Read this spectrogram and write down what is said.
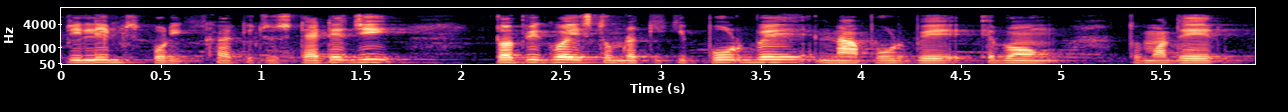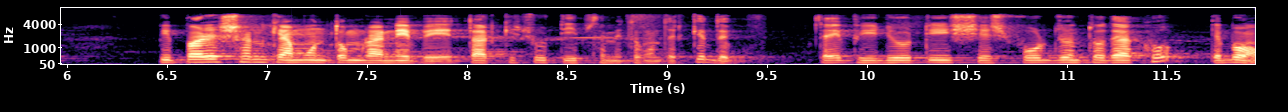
প্রিলিমস পরীক্ষার কিছু স্ট্র্যাটেজি টপিক ওয়াইজ তোমরা কী কী পড়বে, না পড়বে, এবং তোমাদের প্রিপারেশান কেমন তোমরা নেবে, তার কিছু টিপস আমি তোমাদেরকে দেবো। তাই ভিডিওটি শেষ পর্যন্ত দেখো, এবং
